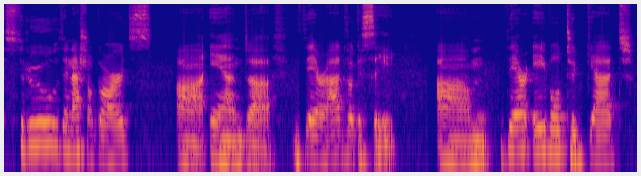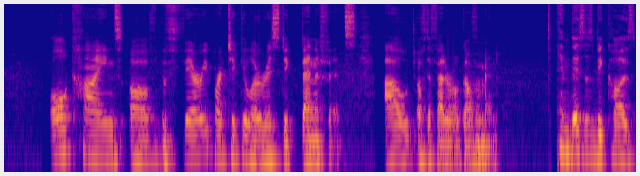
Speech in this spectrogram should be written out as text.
through the National Guards uh, and uh, their advocacy, um, they're able to get all kinds of very particularistic benefits out of the federal government. And this is because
